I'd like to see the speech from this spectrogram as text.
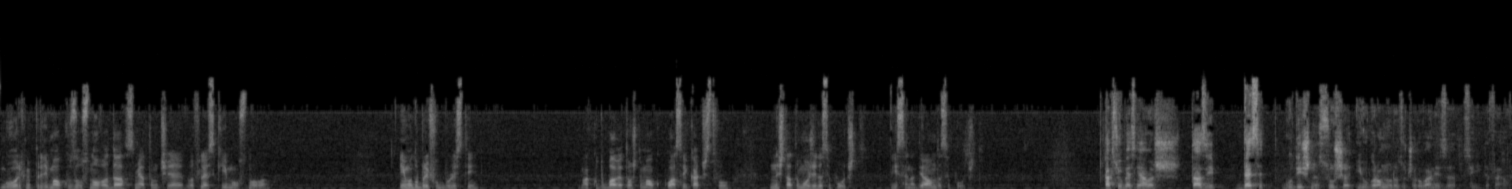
говорихме преди малко за основа, да, смятам, че в Левски има основа. Има добри футболисти. Ако добавят още малко класа и качество, нещата може и да се получат. И се надявам да се получат. Как си обясняваш тази 10 годишна суша и огромно разочарование за сините фенове?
